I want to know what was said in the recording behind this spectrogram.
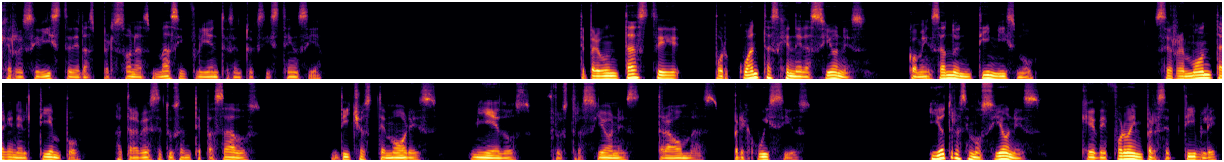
que recibiste de las personas más influyentes en tu existencia? ¿Te preguntaste por cuántas generaciones, comenzando en ti mismo, se remontan en el tiempo, a través de tus antepasados, dichos temores, miedos, frustraciones, traumas, prejuicios y otras emociones que de forma imperceptible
